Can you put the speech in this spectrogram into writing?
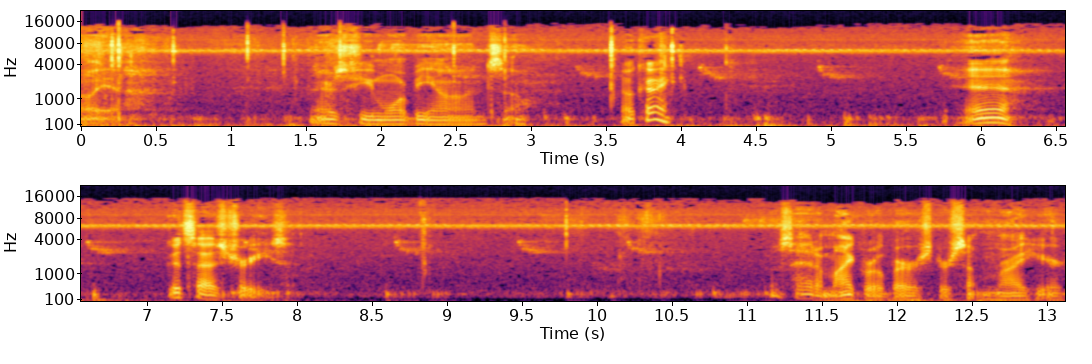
Oh yeah. There's a few more beyond, so okay. Yeah. Good sized trees. Must have had a microburst or something right here.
